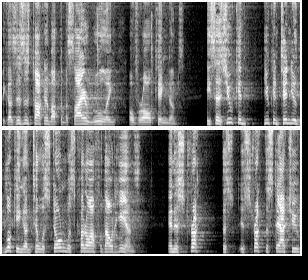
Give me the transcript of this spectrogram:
because this is talking about the Messiah ruling over all kingdoms. He says, You, can, you continued looking until a stone was cut off without hands, and it struck, the, it struck the statue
